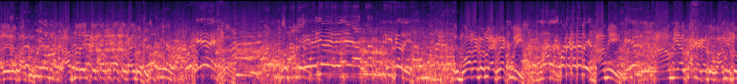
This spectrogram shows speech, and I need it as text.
আর এলো বাসু আচ্ছা আপনার এই কত চাচ্ছেন গাই বাসু? হ্যাঁ। এই মরা গরু এক লাখ কুড়ি। আমি আমি আর কয় টাকা দেবো? আমি তো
